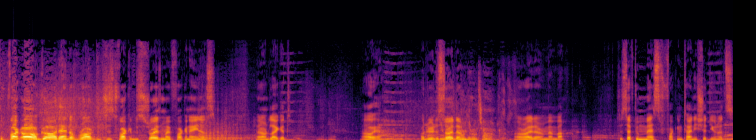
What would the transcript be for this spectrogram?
The fuck? Oh god, Hand of Ruk that just fucking destroys my fucking anus. I don't like it. Oh yeah. How do you destroy them? Alright, I remember. Just have to mess fucking tiny shit units.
